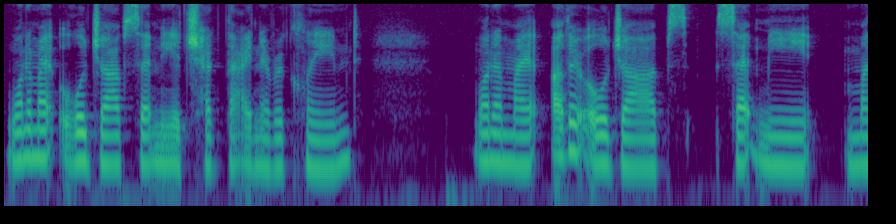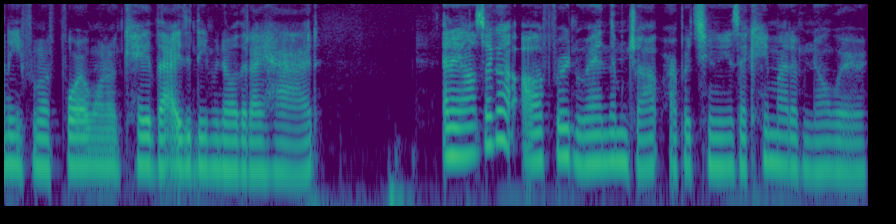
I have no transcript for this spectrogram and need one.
One of my old jobs sent me a check that I never claimed. One of my other old jobs sent me money from a 401k that I didn't even know that I had. And I also got offered random job opportunities that came out of nowhere.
